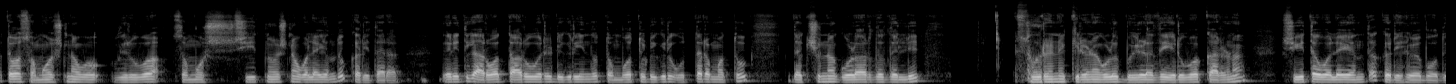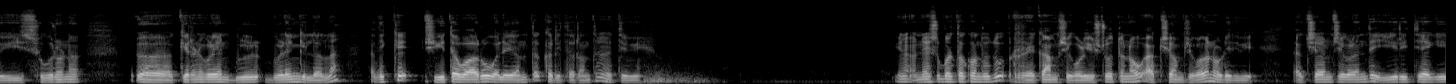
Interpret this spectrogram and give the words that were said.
ಅಥವಾ ಸಮೋಷ್ಣವಿರುವ ಸಮಶೀತೋಷ್ಣ ವಲಯ ಎಂದು ಕರೀತಾರೆ. ಅದೇ ರೀತಿಗೆ ಅರವತ್ತಾರೂವರೆ ಡಿಗ್ರಿಯಿಂದ ತೊಂಬತ್ತು ಡಿಗ್ರಿ ಉತ್ತರ ಮತ್ತು ದಕ್ಷಿಣ ಗೋಳಾರ್ಧದಲ್ಲಿ ಸೂರ್ಯನ ಕಿರಣಗಳು ಬೀಳದೇ ಇರುವ ಕಾರಣ ಶೀತ ವಲಯ ಅಂತ ಕರಿ ಹೇಳ್ಬೋದು. ಈ ಸೂರ್ಯನ ಕಿರಣಗಳೇನು ಬೀಳ್, ಬೀಳಂಗಿಲ್ಲಲ್ಲ, ಅದಕ್ಕೆ ಶೀತವಾರು ವಲಯ ಅಂತ ಕರೀತಾರೆ ಅಂತ ಹೇಳ್ತೀವಿ. ಇನ್ನು ನೆಕ್ಸ್ಟ್ ಬರ್ತಕ್ಕಂಥದ್ದು ರೇಖಾಂಶಗಳು. ಇಷ್ಟೊತ್ತು ನಾವು ಅಕ್ಷಾಂಶಗಳು ನೋಡಿದ್ವಿ. ಅಕ್ಷಾಂಶಗಳಂತೆ ಈ ರೀತಿಯಾಗಿ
